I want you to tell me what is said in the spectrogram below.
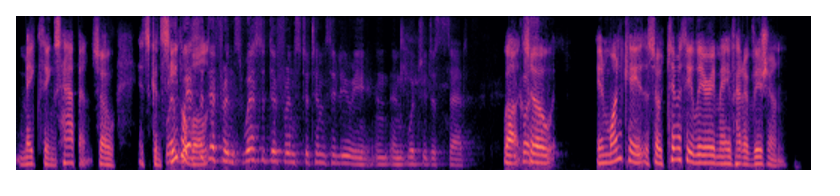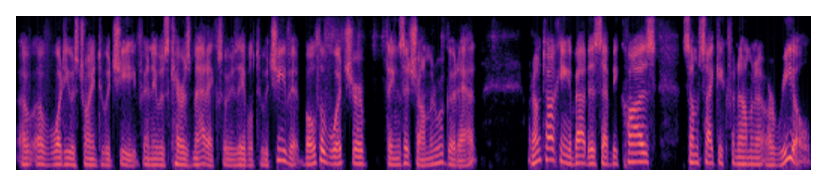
make things happen. So it's Where- conceivable. where's the difference? Where's the difference to Timothy Leary and, in what you just said? Well, Because- so in one case, so Timothy Leary may have had a vision of, of what he was trying to achieve, and he was charismatic, so he was able to achieve it, both of which are things that shaman were good at. What I'm talking about is that because some psychic phenomena are real,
